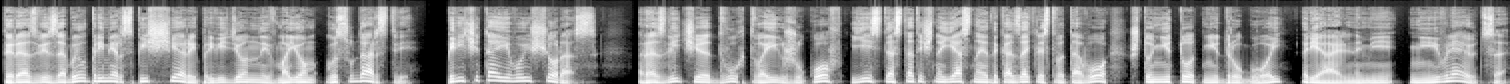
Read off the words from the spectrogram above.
Ты разве забыл пример с пещерой, приведенный в моем государстве? Перечитай его еще раз. Различие двух твоих жуков есть достаточно ясное доказательство того, что ни тот, ни другой реальными не являются.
